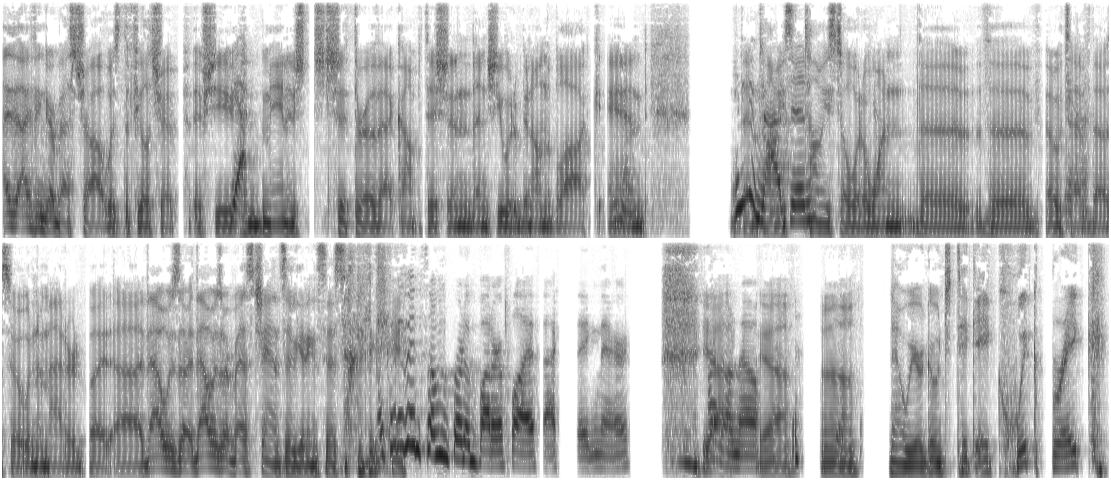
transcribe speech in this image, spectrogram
I, I think our best shot was the field trip. If she yeah. had managed to throw that competition, then she would have been on the block, mm-hmm. and can then Tommy, Tommy, still would have won the the OTEV yeah. though, so it wouldn't have mattered. But uh, that was our that was our best chance of getting Sis out of the game. It could have been some sort of butterfly effect thing there. Yeah, I don't know. Yeah. Uh, now we are going to take a quick break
